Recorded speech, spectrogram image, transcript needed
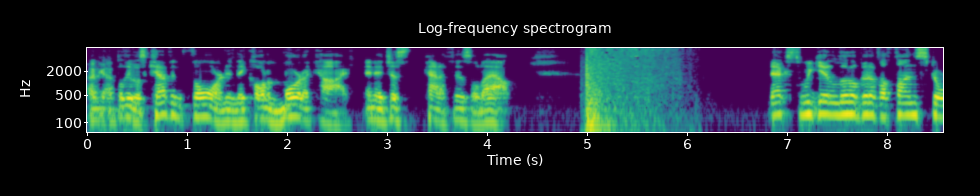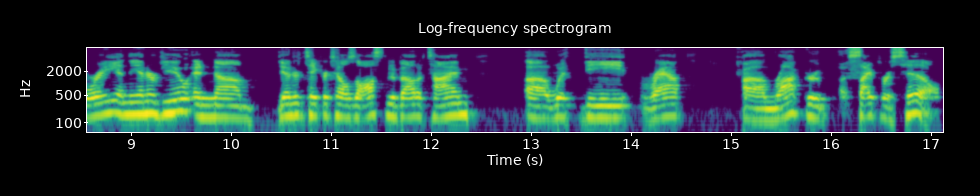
I, believe it was Kevin Thorn, and they called him Mordecai, and it just kind of fizzled out. Next, we get a little bit of a fun story in the interview, and um, the Undertaker tells Austin about a time uh, with the rap um, rock group Cypress Hill.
